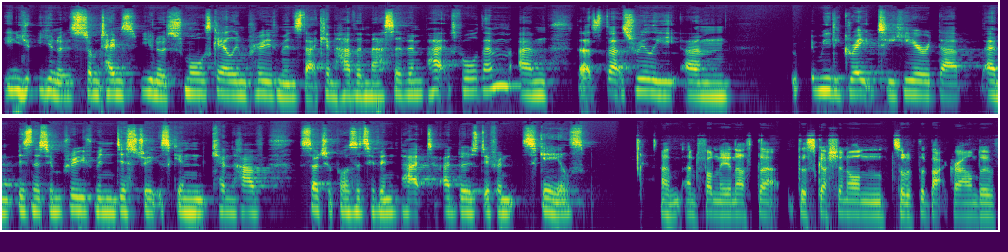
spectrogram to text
you, you, know sometimes you know small scale improvements that can have a massive impact for them. And that's that's really um, really great to hear that um, business improvement districts can can have such a positive impact at those different scales. And, and funnily enough, that discussion on sort of the background of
